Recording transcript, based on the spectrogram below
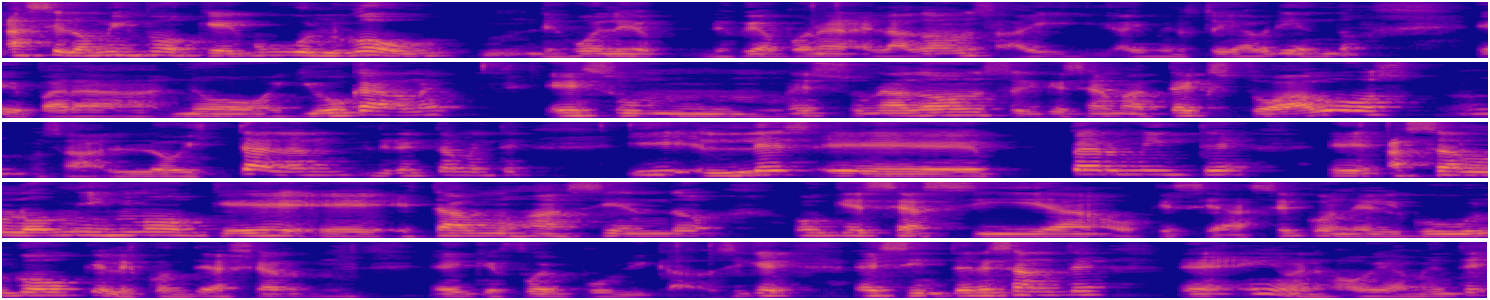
hace lo mismo que Google Go. Después les, voy a poner el add-ons, ahí, ahí me lo estoy abriendo, para no equivocarme es un, es un add-on que se llama texto a voz, o sea, lo instalan directamente y les eh, permite eh, hacer lo mismo que eh, estábamos haciendo o que se hacía o que se hace con el Google Go que les conté ayer que fue publicado. Así que es interesante y bueno, obviamente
